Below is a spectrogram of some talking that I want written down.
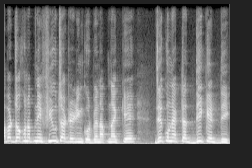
আবার যখন আপনি ফিউচার ট্রেডিং করবেন, আপনাকে যে কোনো একটা দিকের দিক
